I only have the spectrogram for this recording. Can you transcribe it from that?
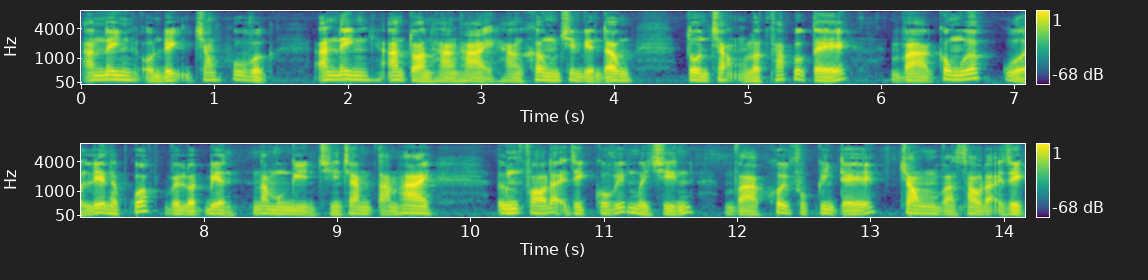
an ninh, ổn định trong khu vực, an ninh, an toàn hàng hải, hàng không trên Biển Đông, tôn trọng luật pháp quốc tế và Công ước của Liên Hợp Quốc về luật biển năm 1982, ứng phó đại dịch COVID-19 và khôi phục kinh tế trong và sau đại dịch,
